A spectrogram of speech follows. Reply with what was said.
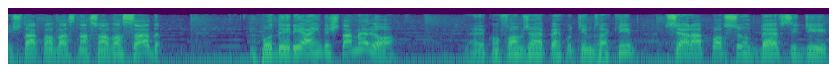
está com a vacinação avançada, poderia ainda estar melhor. Né? Conforme já repercutimos aqui, o Ceará possui um déficit de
